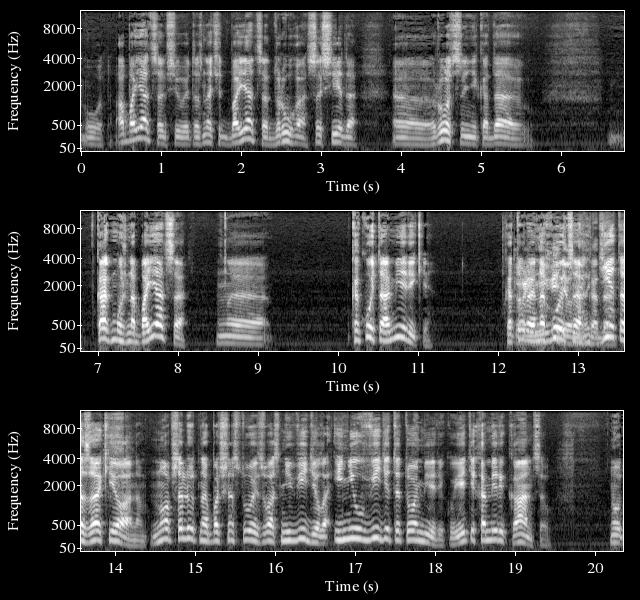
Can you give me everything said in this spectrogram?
Вот. А бояться все, это значит бояться друга, соседа, э, родственника, да. Как можно бояться э, какой-то Америки, которая находится где-то за океаном. Ну, абсолютное большинство из вас не видело и не увидит эту Америку, и этих американцев. Ну,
